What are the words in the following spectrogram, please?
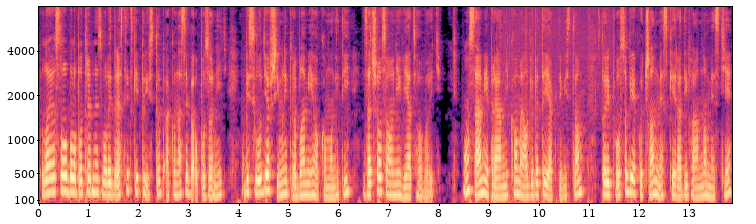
Podľa jeho slov bolo potrebné zvoliť drastický prístup, ako na seba upozorniť, aby si ľudia všimli problémy jeho komunity a začalo sa o nich viac hovoriť. On sám je právnikom a LGBT aktivistom, ktorý pôsobí ako člen Mestskej rady v hlavnom meste,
